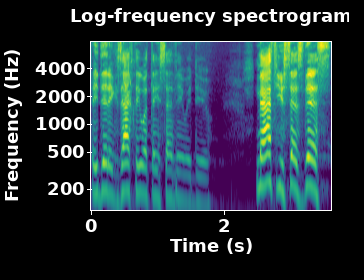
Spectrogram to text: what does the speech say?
They did exactly what they said they would do. Matthew says this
